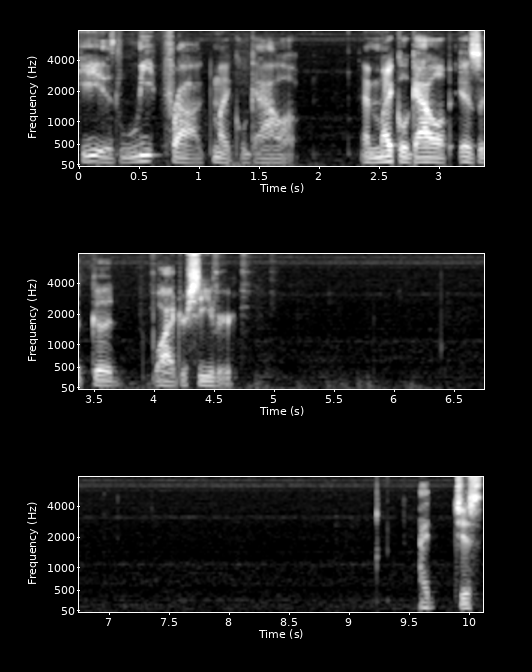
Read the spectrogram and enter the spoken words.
He is leapfrogged Michael Gallup. And Michael Gallup is a good wide receiver. I just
